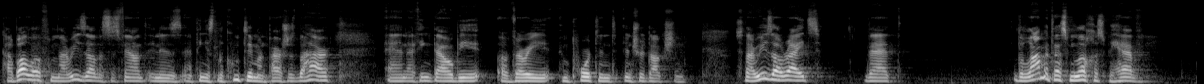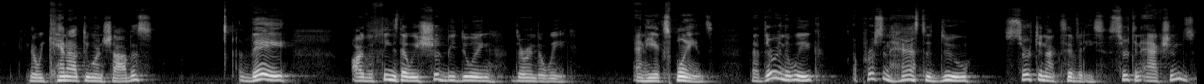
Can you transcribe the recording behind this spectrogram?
Kabbalah from Narizal, this is found in his, I think it's Lakutim on Parshas Bahar, and I think that will be a very important introduction. So Narizal writes that the Lamatas Melachos we have that we cannot do on Shabbos, they are the things that we should be doing during the week. And he explains that during the week, a person has to do certain activities, certain actions.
